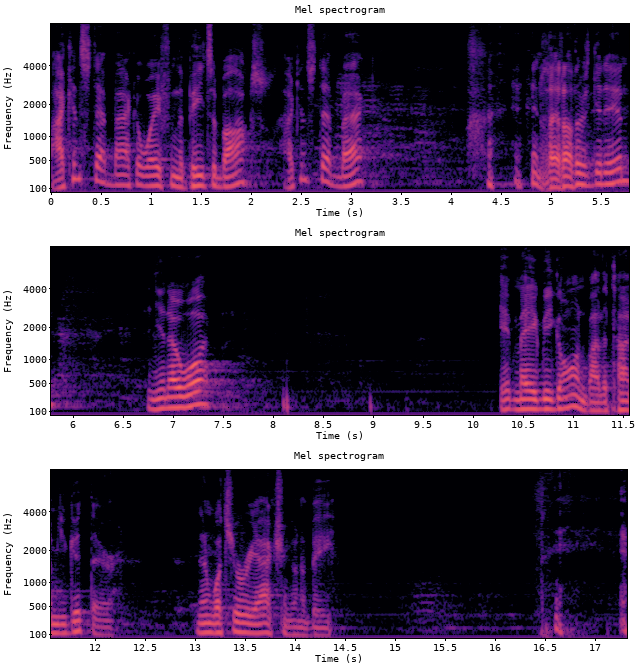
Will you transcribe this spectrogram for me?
I can step back away from the pizza box. I can step back and let others get in. And you know what? It may be gone by the time you get there. Then what's your reaction going to be? you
